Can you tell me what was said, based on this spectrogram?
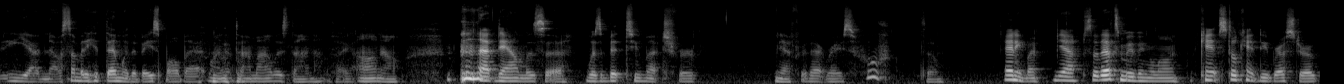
Yeah, no, somebody hit them with a baseball bat by the time I was done. I was like, oh no. that down was uh, was a bit too much for, yeah, for that race. Whew. So, anyway, yeah, so that's moving along. Can't Still can't do breaststroke.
